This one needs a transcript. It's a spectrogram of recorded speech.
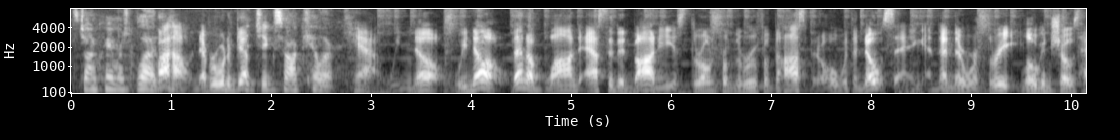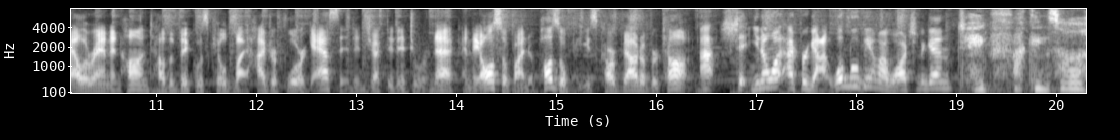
is John Kramer's blood. Wow, never would have guessed. The jigsaw killer. Yeah, we know. We know. Then a blonde, acided body is thrown from the roof of the hospital with a note saying, and then there were three. Logan shows Halloran and Hunt how the Vic was killed by hydrofluoric acid injected into her neck, and they also find a puzzle piece carved out of her tongue. Ah, shit, you know what? I forgot. What movie am I watching again? Jake fucking saw.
